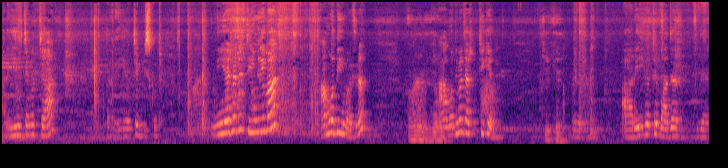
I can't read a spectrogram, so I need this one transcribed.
আর এই হচ্ছে আমার চা আর এই হচ্ছে বিস্কুট। নিয়ে এসেছে চিংড়ি মাছ আমদি মাছ না? আমদি মাছ আর চিকেন ঠিক আর এই হচ্ছে বাজার দেন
